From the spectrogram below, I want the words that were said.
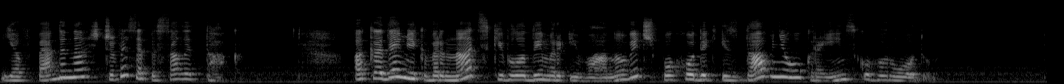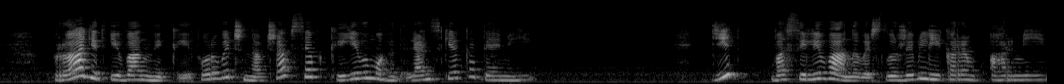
Я впевнена, що ви записали так. Академік Вернацький Володимир Іванович походить із давнього українського роду. Прадід Іван Никифорович навчався в Києво-Могилянській академії. Дід Василь Іванович служив лікарем в армії.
